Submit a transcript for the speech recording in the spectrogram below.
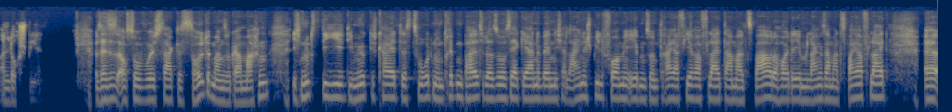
ein Loch spielen. Also das ist auch so, wo ich sage, das sollte man sogar machen. Ich nutze die, die Möglichkeit des zweiten und dritten Balls oder so sehr gerne, wenn ich alleine spiele, vor mir eben so ein Dreier-, Vierer-Flight damals war oder heute eben langsamer Zweier-Flight. Äh,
